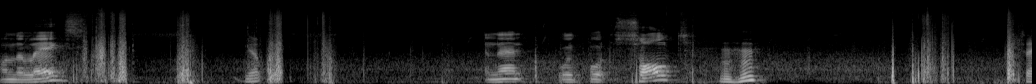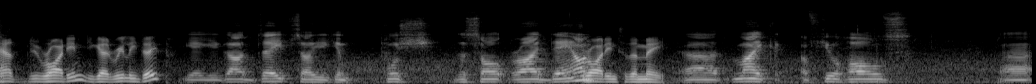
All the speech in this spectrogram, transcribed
on the legs Yep. and then we put salt Mm-hmm. So how do you right in? You go really deep? yeah you go deep so you can push the salt right down Right into the meat. uh, make a few holes uh,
